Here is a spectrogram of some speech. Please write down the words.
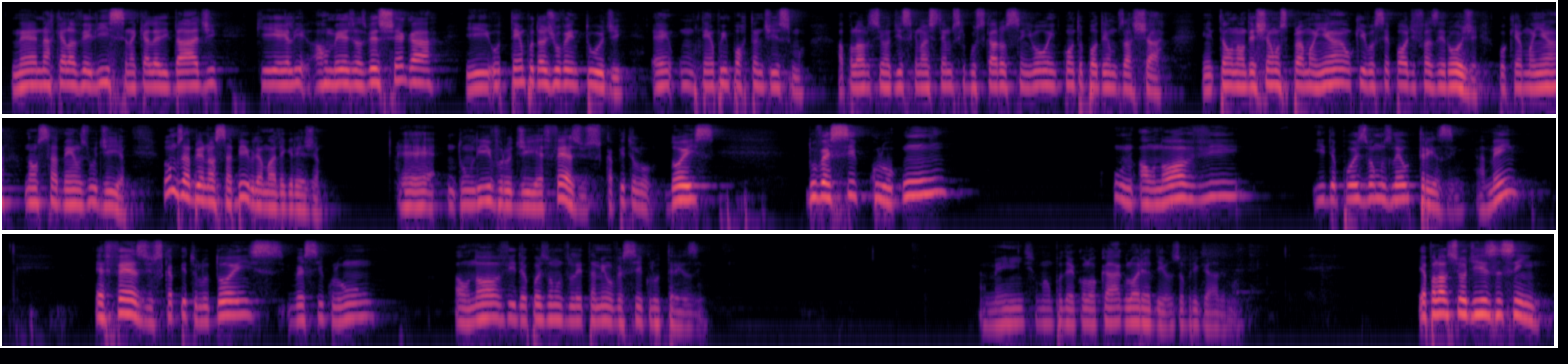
né, naquela velhice, naquela idade que ele almeja às vezes chegar. E o tempo da juventude é um tempo importantíssimo. A palavra do Senhor diz que nós temos que buscar o Senhor enquanto podemos achar. Então não deixamos para amanhã o que você pode fazer hoje, porque amanhã não sabemos o dia. Vamos abrir nossa Bíblia, amada igreja, é, um livro de Efésios, capítulo 2, do versículo 1 ao 9, e depois vamos ler o 13. Amém? Efésios capítulo 2, versículo 1 ao 9, e depois vamos ler também o versículo 13. Amém. Se o irmão puder colocar, glória a Deus. Obrigado, irmão. E a palavra do Senhor diz assim:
